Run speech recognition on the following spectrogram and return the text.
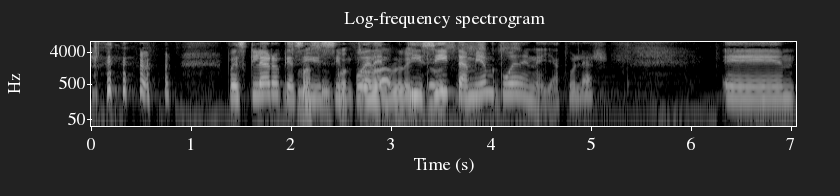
pues claro que Es sí, sí pueden. y sí, también cosas. pueden eyacular. Eh,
